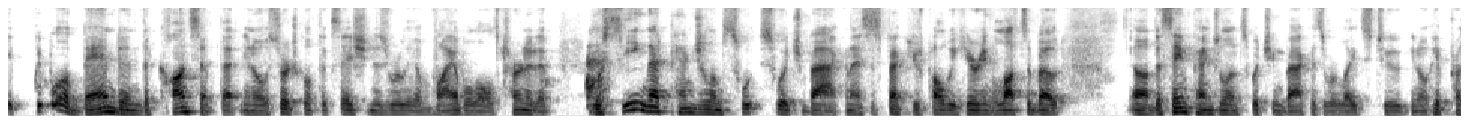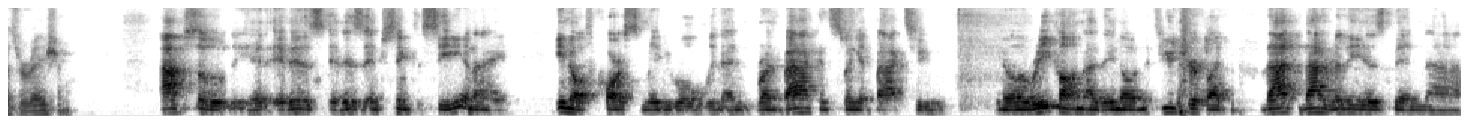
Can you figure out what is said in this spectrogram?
it, people abandoned the concept that, you know, surgical fixation is really a viable alternative. We're seeing that pendulum sw- switch back. And I suspect you're probably hearing lots about uh, the same pendulum switching back as it relates to, you know, hip preservation. Absolutely. It, it is, it is interesting to see. And I, you know, of course, maybe we'll then run back and swing it back to, you know, a recon, you know, in the future. But that that really has been uh,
